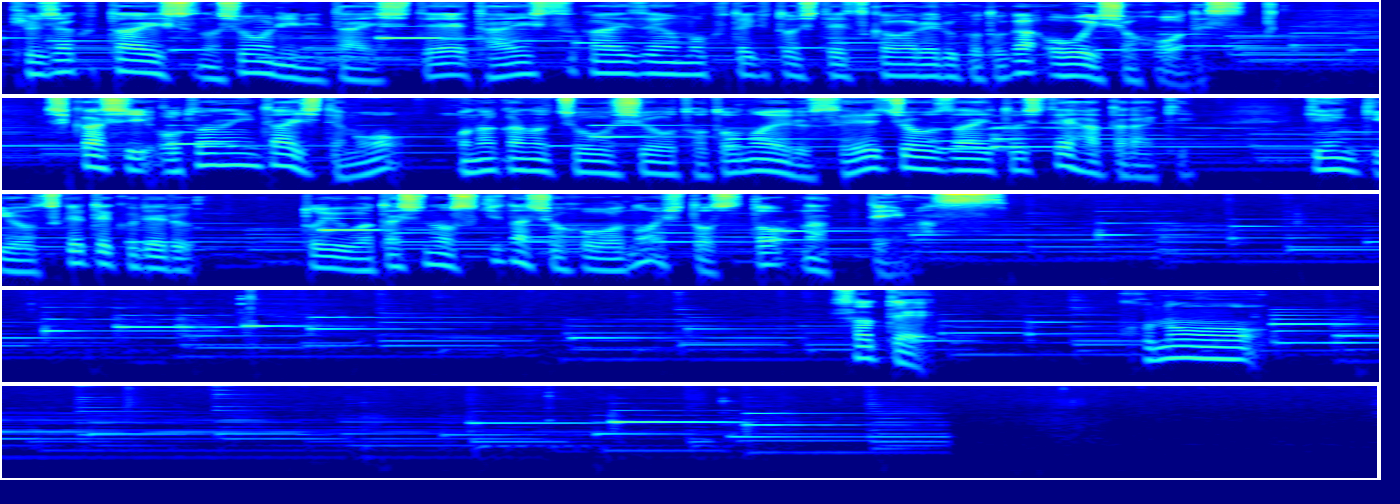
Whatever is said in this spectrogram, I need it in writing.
虚弱体質の小児に対して体質改善を目的として使われることが多い処方です。しかし大人に対してもお腹の調子を整える成長剤として働き元気をつけてくれるという私の好きな処方の一つとなっています。さてこの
